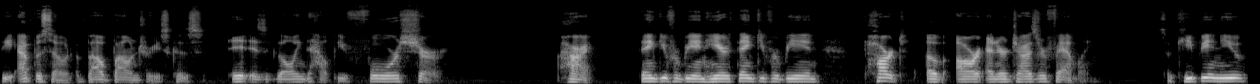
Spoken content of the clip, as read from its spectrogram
the episode about boundaries, because it is going to help you for sure. All right. Thank you for being here. Thank you for being part of our Energizer family. So keep being you,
